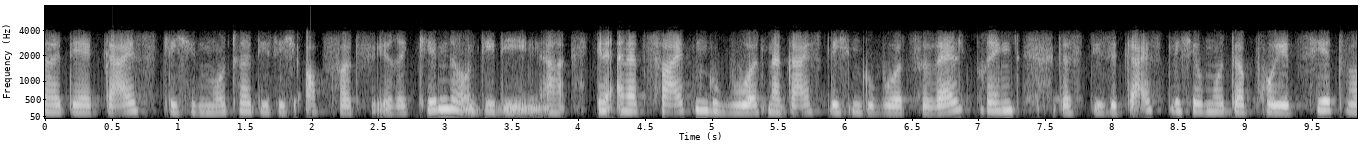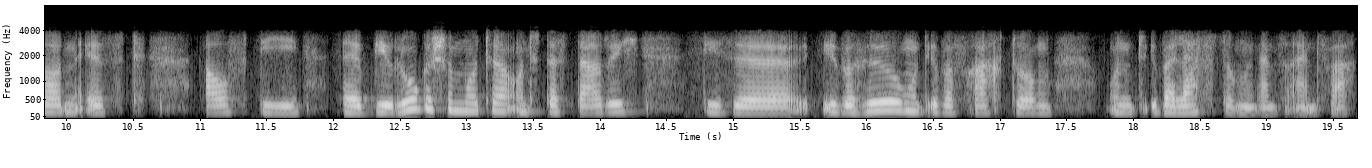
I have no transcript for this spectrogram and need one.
äh, der geistlichen Mutter, die sich opfert für ihre Kinder und die die in einer zweiten Geburt, einer geistlichen Geburt zur Welt bringt, dass diese geistliche Mutter projiziert worden ist auf die äh, biologische Mutter und dass dadurch diese Überhöhung und Überfrachtung und Überlastung ganz einfach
